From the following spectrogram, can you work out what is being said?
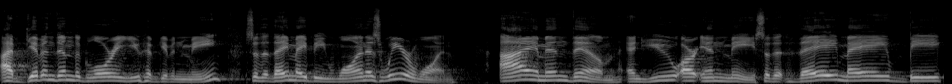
I have given them the glory you have given me, so that they may be one as we are one. I am in them, and you are in me, so that they may be,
